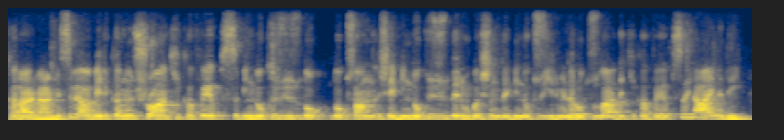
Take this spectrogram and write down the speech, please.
karar vermesi ve Amerika'nın şu anki kafa yapısı 1990 şey 1900'lerin başında 1920'ler 30'lardaki kafa yapısıyla aynı değil.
